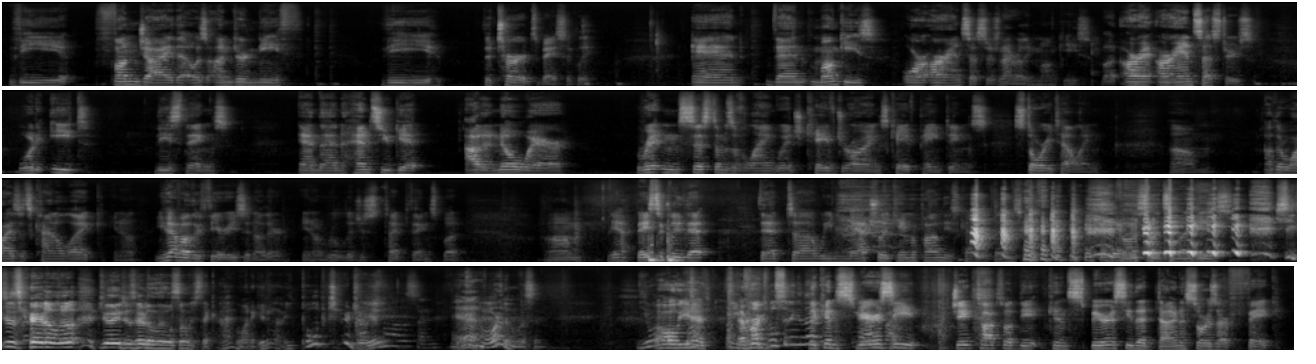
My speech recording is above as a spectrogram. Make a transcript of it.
the fungi that was underneath the the turds basically. And then monkeys or our ancestors, not really monkeys, but our our ancestors would eat these things, and then hence you get out of nowhere written systems of language, cave drawings, cave paintings, storytelling. Um, otherwise, it's kind of like you know you have other theories and other you know religious type things, but um, yeah, basically that that uh, we naturally came upon these kind of things with those sorts of ideas. she just heard a little. Julia just heard a little something. She's like, I want to get it. You pull up a chair, I Julia. wanna listen. Yeah. More than listen. You Oh, yeah. Are you Ever- comfortable sitting in The that? conspiracy. Jake talks about the conspiracy that dinosaurs are fake.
